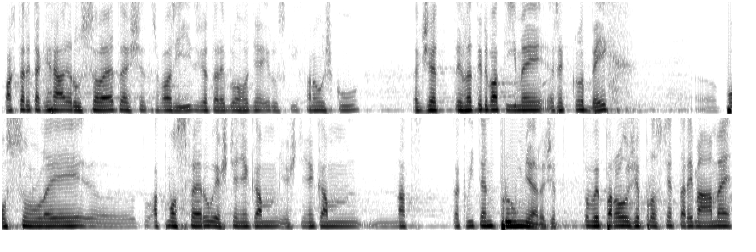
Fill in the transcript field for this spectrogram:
pak tady taky hráli Rusové, to ještě třeba říct, že tady bylo hodně i ruských fanoušků. Takže tyhle ty dva týmy, řekl bych, posunuli tu atmosféru ještě někam, ještě někam nad takový ten průměr, že to vypadalo, že prostě tady máme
